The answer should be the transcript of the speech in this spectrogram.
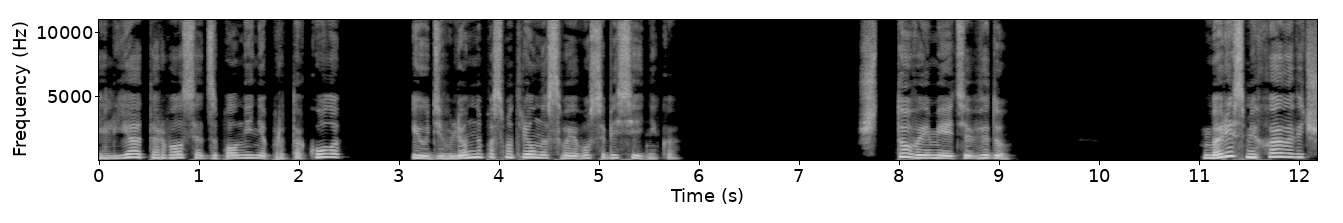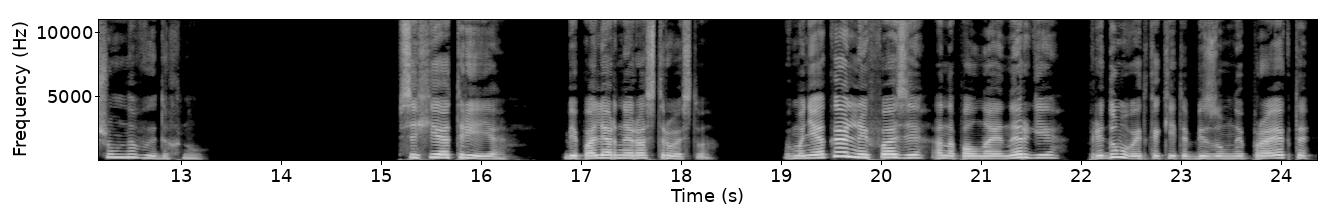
Илья оторвался от заполнения протокола и удивленно посмотрел на своего собеседника. «Что вы имеете в виду?» Борис Михайлович шумно выдохнул. Психиатрия. Биполярное расстройство. В маниакальной фазе она полна энергии, придумывает какие-то безумные проекты,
